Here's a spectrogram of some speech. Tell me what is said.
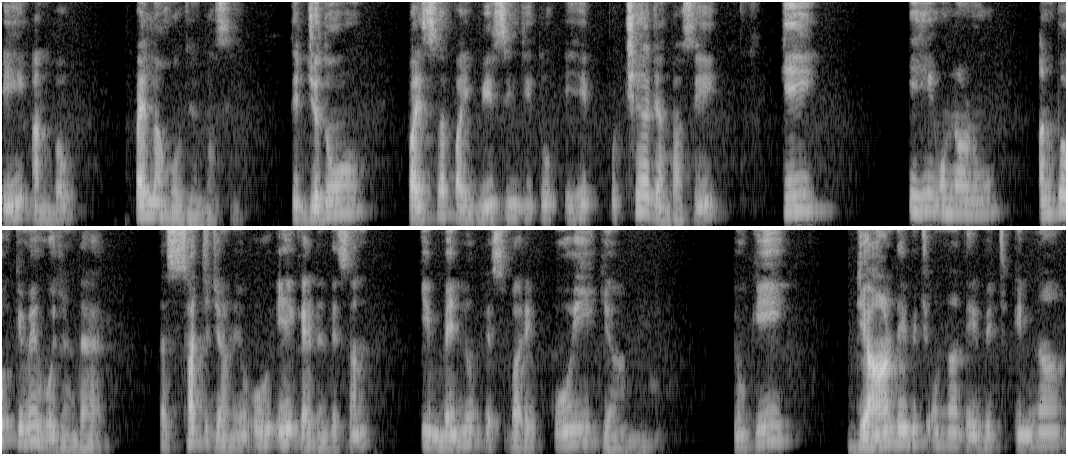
ਇਹ ਅਨੁਭਵ ਪਹਿਲਾਂ ਹੋ ਜਾਂਦਾ ਸੀ। ਤੇ ਜਦੋਂ ਭਾਈ ਸਾਹਿਬ, ਭਾਈ ਵੀਰ ਸਿੰਘ ਜੀ ਤੋਂ ਇਹ ਪੁੱਛਿਆ ਜਾਂਦਾ ਸੀ ਕਿ ਇਹ ਉਹਨਾਂ ਨੂੰ ਅਨੁਭਵ ਕਿਵੇਂ ਹੋ ਜਾਂਦਾ ਹੈ? ਤਾਂ ਸੱਚ ਜਾਣਿਓ, ਉਹ ਇਹ ਕਹਿ ਦਿੰਦੇ ਸਨ ਕਿ ਮੈਨੂੰ ਇਸ ਬਾਰੇ ਕੋਈ ਗਿਆਨ ਨਹੀਂ ਕਿਉਂਕਿ ਗਿਆਨ ਦੇ ਵਿੱਚ ਉਹਨਾਂ ਦੇ ਵਿੱਚ ਇੰਨਾ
